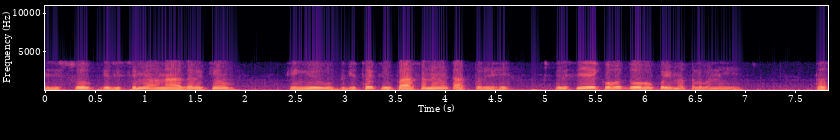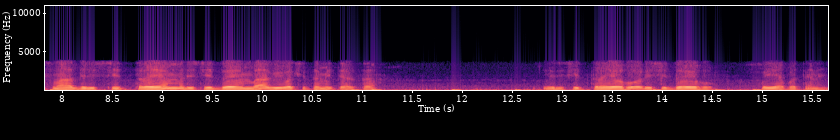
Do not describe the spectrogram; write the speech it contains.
ऋषो, ऋषि में अनादर क्यों? क्योंकि उद्गित की उपासना में तात्पर्य है। ऋषि एक हो, दो हो, कोई मतलब नहीं है। तस्मा ऋषित्रय ऋषिद्वयम व विवक्षित इत्यर्थ। ऋषित्रय हो हो कोई आपत्ति नहीं।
